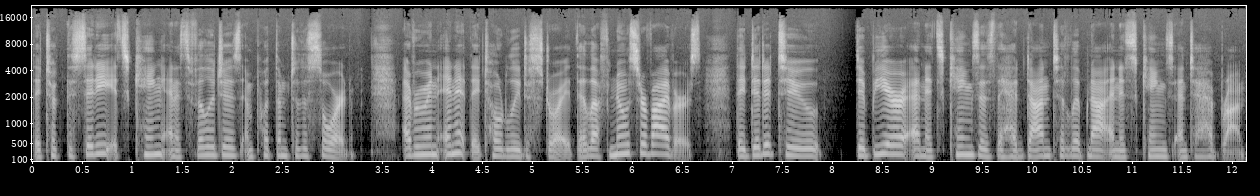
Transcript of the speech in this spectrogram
They took the city, its king, and its villages and put them to the sword. Everyone in it they totally destroyed. They left no survivors. They did it to Debir and its kings as they had done to Libnah and its kings and to Hebron.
